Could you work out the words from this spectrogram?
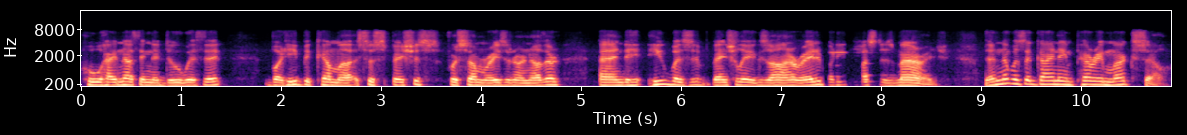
who had nothing to do with it, but he became uh, suspicious for some reason or another. And he was eventually exonerated, but he lost his marriage. Then there was a guy named Perry Marxell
